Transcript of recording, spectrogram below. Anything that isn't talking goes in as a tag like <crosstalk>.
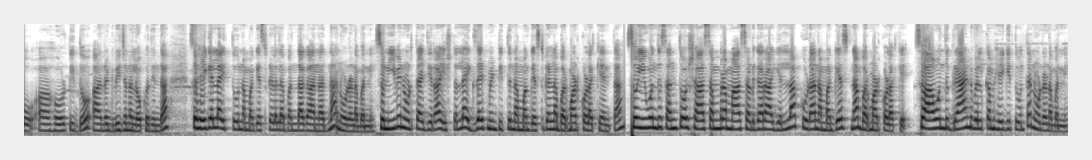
ಹೊರಟಿದ್ದು, ಅಂದರೆ ಗಿರಿಜನ ಲೋಕದಿಂದ. ಸೊ ಹೇಗೆಲ್ಲ ಇತ್ತು ನಮ್ಮ ಗೆಸ್ಟ್ಗಳೆಲ್ಲ ಬಂದಾಗ ಅನ್ನೋದನ್ನ ನೋಡೋಣ ಬನ್ನಿ. ಸೊ ನೀವೇ ನೋಡ್ತಾ ಇದ್ದೀರಾ, ಎಷ್ಟೆಲ್ಲ ಎಕ್ಸೈಟ್ಮೆಂಟ್ ಇತ್ತು ನಮ್ಮ ಗೆಸ್ಟ್ಗಳನ್ನ ಬರ್ಮಾಡ್ಕೊಳಕ್ಕೆ ಅಂತ. ಸೊ ಈ ಒಂದು ಸಂತೋಷ, ಸಂಭ್ರಮ, ಸಡಗರ ಎಲ್ಲ ಕೂಡ ನಮ್ಮ ಗೆಸ್ಟ್ನ ಬರ್ಮಾಡ್ಕೊಳಕ್ಕೆ. ಸೊ ಆ ಒಂದು ಗ್ರ್ಯಾಂಡ್ ವೆಲ್ಕಮ್ ಹೇಗಿತ್ತು ಅಂತ ನೋಡೋಣ ಬನ್ನಿ.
